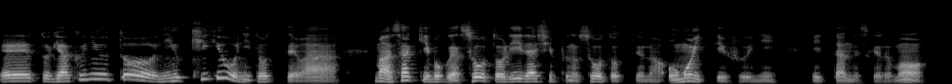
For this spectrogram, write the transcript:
えっと、逆に言うと、に企業にとっては、まあ、さっき僕がソートリーダーシップのソートっていうのは思いっていう風に言ったんですけども、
